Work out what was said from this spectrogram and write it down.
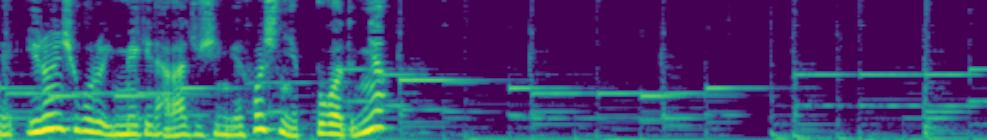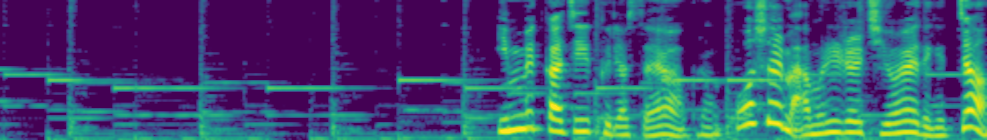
네, 이런 식으로 인맥이 나가주시는 게 훨씬 예쁘거든요. 인맥까지 그렸어요. 그럼 꽃을 마무리를 지어야 되겠죠?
